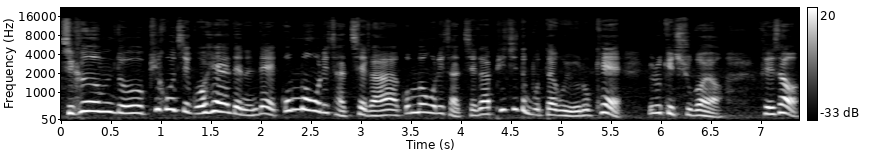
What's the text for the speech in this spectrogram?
지금도 피고 지고 해야 되는데 꽃몽우리 자체가 꽃몽우리 자체가 피지도 못하고 요렇게 요렇게 죽어요. 그래서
